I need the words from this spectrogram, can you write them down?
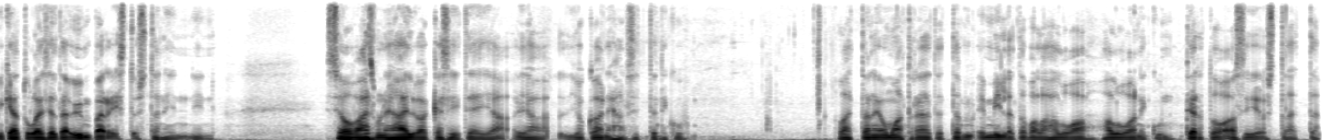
mikä tulee sieltä ympäristöstä, niin, niin se on vähän semmoinen häilyvä käsite ja, ja jokainenhan sitten niin kuin laittaa ne omat rajat, että millä tavalla haluaa, haluaa niin kuin kertoa asioista. Että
